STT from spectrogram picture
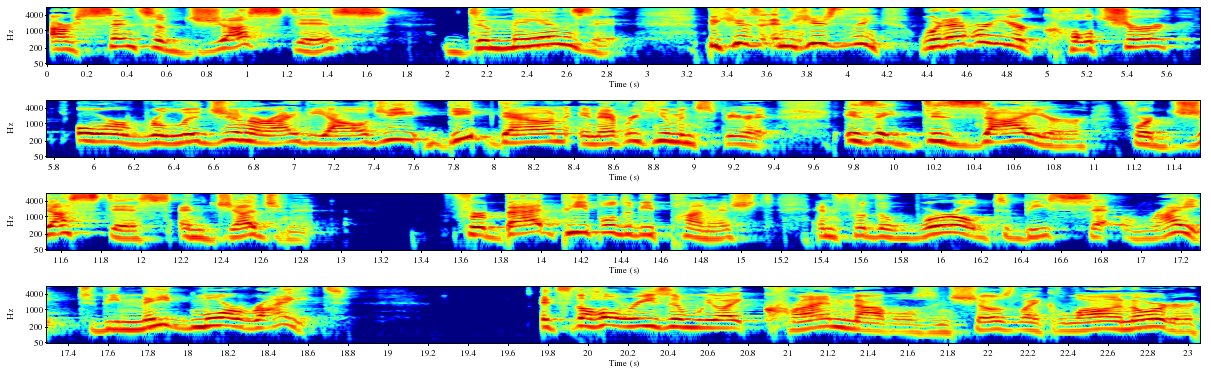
our sense of justice demands it. Because, and here's the thing, whatever your culture or religion or ideology, deep down in every human spirit is a desire for justice and judgment. For bad people to be punished and for the world to be set right, to be made more right. It's the whole reason we like crime novels and shows like Law and Order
